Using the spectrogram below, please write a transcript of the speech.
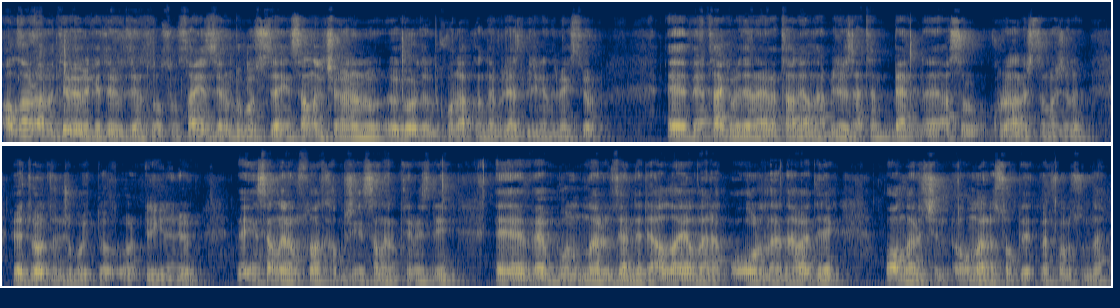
Allah'ın rahmeti ve bereketi üzerinize olsun. Sayın izleyicilerim bugün size insanlık için önemli e, gördüğüm bir konu hakkında biraz bilgilendirmek istiyorum. E, Beni takip edenler ve tanıyanlar bilir zaten. Ben e, asıl Kur'an araştırmacılığı ve dördüncü boyutla ilgileniyorum. Ve insanlara musallat kapmış, insanların temizliği e, ve bunlar üzerinde de Allah'a yalvararak, ordulara davet ederek onlar için, onlarla sohbet etmek konusunda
